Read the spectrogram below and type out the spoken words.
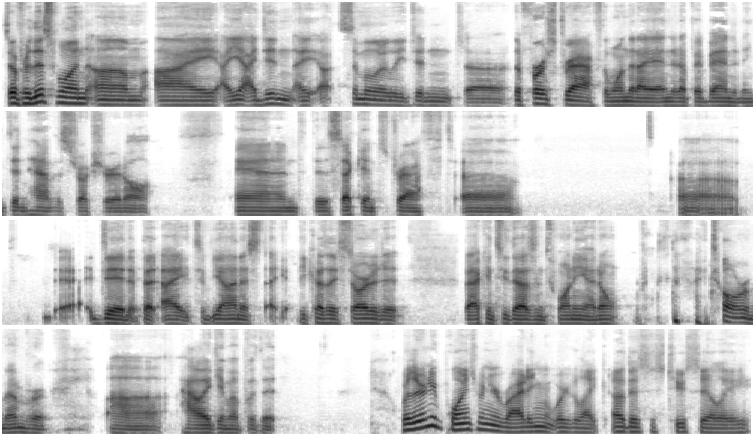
So for this one, um, I, I, yeah I didn't I uh, similarly didn't uh, the first draft the one that I ended up abandoning didn't have the structure at all, and the second draft uh, uh, did. But I to be honest, because I started it back in 2020. I don't I don't remember uh, how I came up with it. Were there any points when you're writing where you're like, "Oh, this is too silly.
